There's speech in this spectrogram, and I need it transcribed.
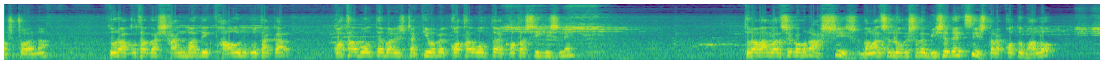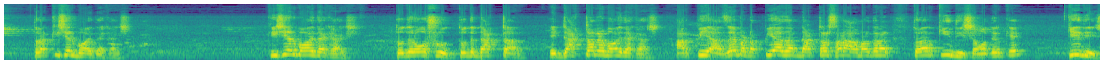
নষ্ট হয় না। তোরা কোথাকার সাংবাদিক, ফাউল কোথাকার, কথা বলতে পারিস না, কীভাবে কথা বলতে হয়, কথা শিখিস নি? তোরা বাংলাদেশে কখনো আসছিস? বাংলাদেশের লোকের সাথে মিশে দেখছিস? তারা কত ভালো? তোরা কিসের ভয় দেখাস? কিসের ভয় দেখাস? তোদের ওষুধ, তোদের ডাক্তার। এই ডাক্তারের ভয় দেখাস। আর পিঁয়াজ এ বাটা, পিঁয়াজ আর ডাক্তার ছাড়া আমাদের তোরা আর কী দিস আমাদেরকে? কি দিস?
